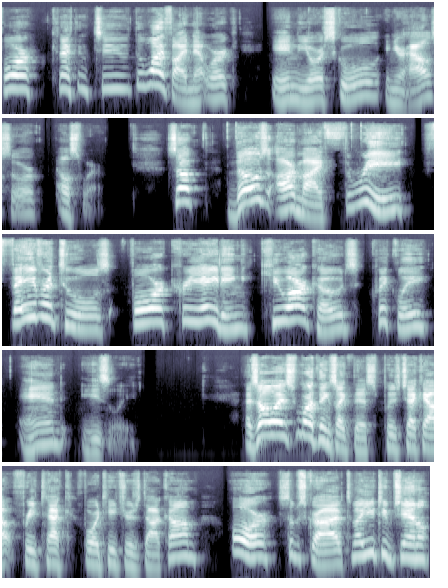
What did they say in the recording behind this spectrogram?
for connecting to the Wi-Fi network in your school, in your house, or elsewhere. So those are my three favorite tools for creating QR codes quickly and easily. As always, for more things like this, please check out freetech4teachers.com or subscribe to my YouTube channel.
